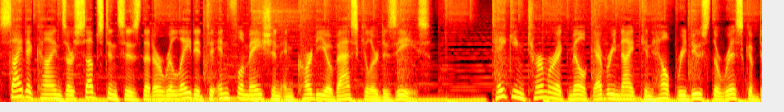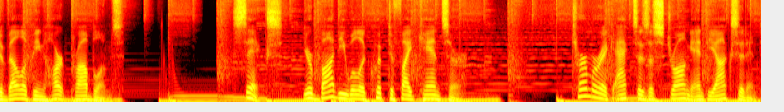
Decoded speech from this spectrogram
Cytokines are substances that are related to inflammation and cardiovascular disease. Taking turmeric milk every night can help reduce the risk of developing heart problems. 6. Your body will equip to fight cancer. Turmeric acts as a strong antioxidant.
